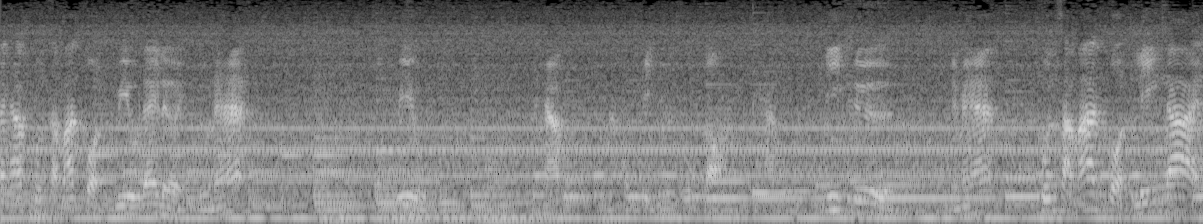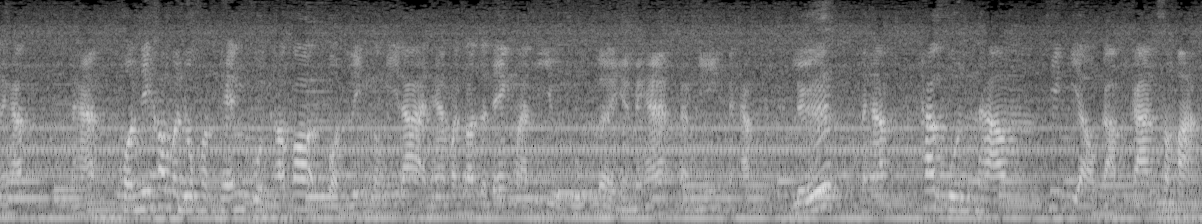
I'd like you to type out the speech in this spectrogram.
นะครับคุณสามารถกดวิวได้เลยดูนะฮะวิวนะครับผมปิด YouTube ก่อนนะครับนี่คือเห็นไหมฮะ คุณสามารถกดลิงก์ได้นะครับนะฮะคนที่เข้ามาดูคอนเทนต์คุณเขาก็กดลิงก์ตรงนี้ได้นะฮะมันก็จะเด้งมาที่ YouTube เลยเห็นไหมฮะแบบนี้นะครับหรือนะครับถ้าคุณทำที่เกี่ยวกับการสมัคร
